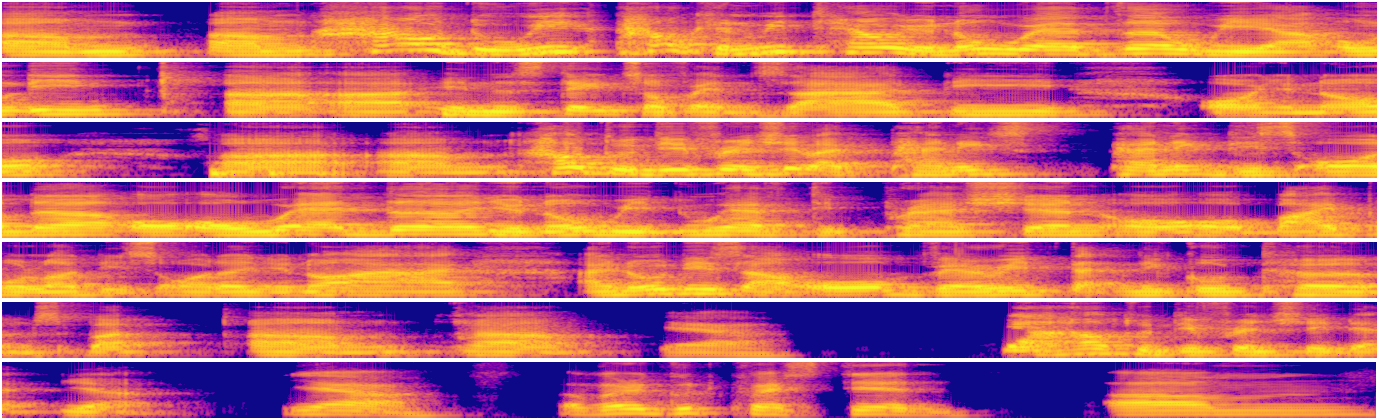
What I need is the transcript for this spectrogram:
Um, um, how do we? How can we tell? You know whether we are only uh, in the states of anxiety or you know uh, um, how to differentiate like panic panic disorder or, or whether you know we do have depression or, or bipolar disorder you know I I know these are all very technical terms but um, uh, Yeah. yeah how to differentiate that yeah Yeah. A very good question. Um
